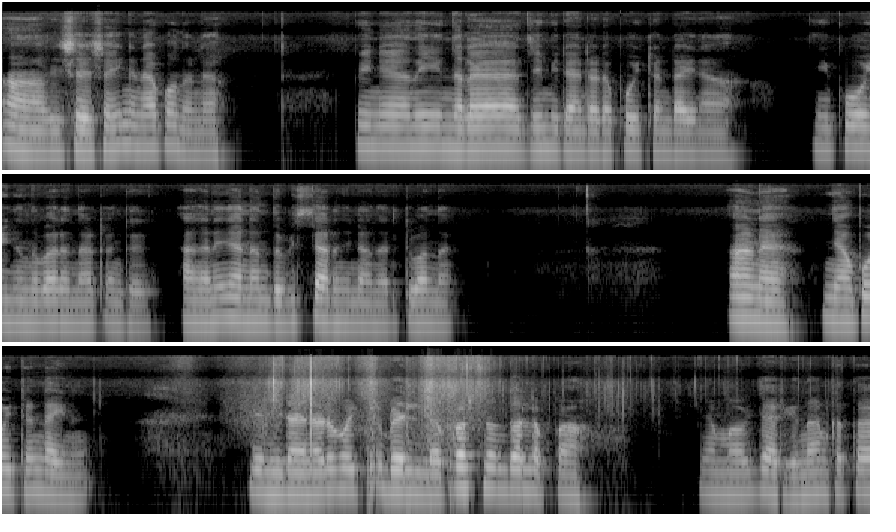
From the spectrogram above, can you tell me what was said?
ആ വിശേഷം ഇങ്ങനെ പോകുന്നുണ്ടേ പിന്നെ നീ ഇന്നലെ ജിമിരാന്റെ അവിടെ പോയിട്ടുണ്ടായിനാ? നീ പോയിന്നെന്ന് പറയുന്ന കേട്ടെങ്കിൽ അങ്ങനെ ഞാൻ എന്തോ വിചാരിഞ്ഞില്ല എന്നിട്ട് വന്നേ. ആണേ ഞാൻ പോയിട്ടുണ്ടായിന്. ജമീലാനോട് പോയിട്ട് വലിയ പ്രശ്നമൊന്നും അല്ലപ്പാ നമ്മൾ വിചാരിക്കുന്ന കണക്കത്തെ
